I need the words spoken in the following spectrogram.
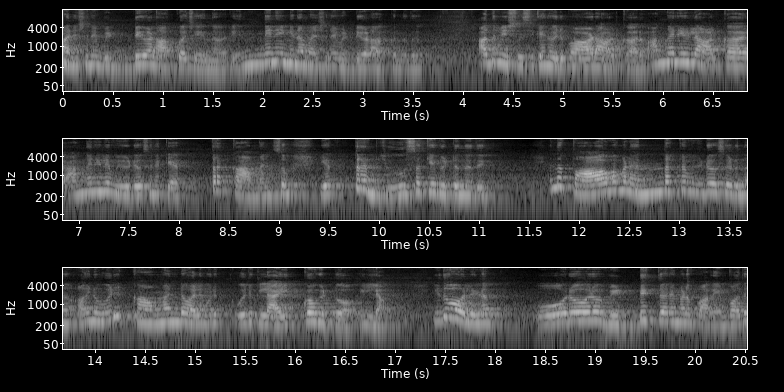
മനുഷ്യനെ വിഡ്ഢികളാക്കുക ചെയ്യുന്നവർ എന്തിനാ ഇങ്ങനെ മനുഷ്യനെ വിഡ്ഢികളാക്കുന്നത്? അത് വിശ്വസിക്കാൻ ഒരുപാട് ആൾക്കാരും അങ്ങനെയുള്ള ആൾക്കാർ അങ്ങനെയുള്ള വീഡിയോസിനൊക്കെ എത്ര കമൻസും എത്ര വ്യൂസൊക്കെ കിട്ടുന്നത്? എന്നാൽ പാവങ്ങൾ എന്തൊക്കെ വീഡിയോസ് ഇടുന്നു? അതിന് ഒരു കമന്റോ അല്ലെങ്കിൽ ഒരു ഒരു ലൈക്കോ കിട്ടുമോ ഇല്ല. ഇതുപോലെയുള്ള ഓരോരോ വിഡ്ഢിത്തരങ്ങൾ പറയുമ്പോൾ അത്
